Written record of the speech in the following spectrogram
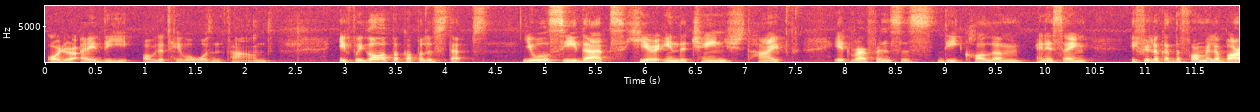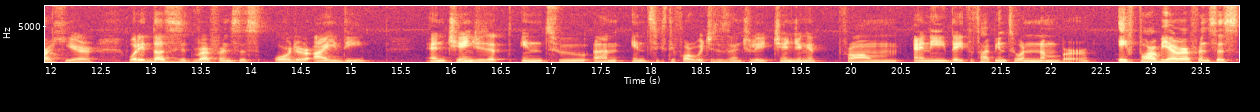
order ID of the table wasn't found. If we go up a couple of steps, you will see that here in the change type, it references the column and is saying, if you look at the formula bar here, what it does is it references order ID and changes it into an int64, which is essentially changing it from any data type into a number. If Power BI references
